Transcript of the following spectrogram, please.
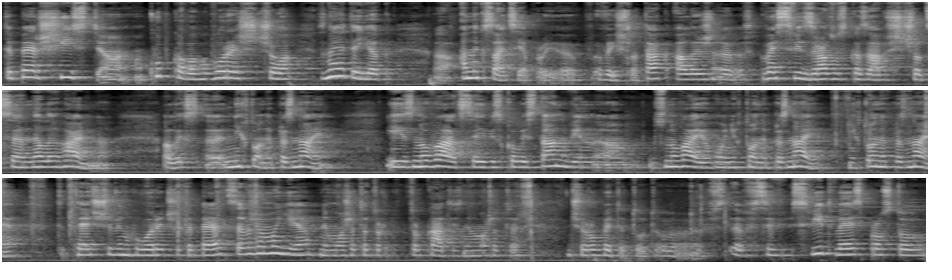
Тепер шість Кубкова говорить, що знаєте, як анексація про- е, вийшла, так? Але ж е, весь світ зразу сказав, що це нелегально, але е, ніхто не признає. І знова цей військовий стан, він е, знова його ніхто не признає, ніхто не признає. Те, що він говорить, що тепер це вже моє, не можете торкатись, не можете нічого робити тут. Е, Світ весь просто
